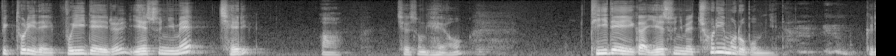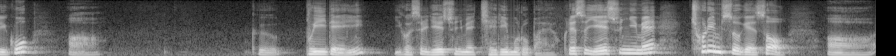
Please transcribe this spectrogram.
빅토리데이, V데이를 예수님의 재림, 아, 죄송해요. D데이가 예수님의 초림으로 봅니다. 그리고 어, 그 V day 이것을 예수님의 재림으로 봐요. 그래서 예수님의 초림 속에서 어,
